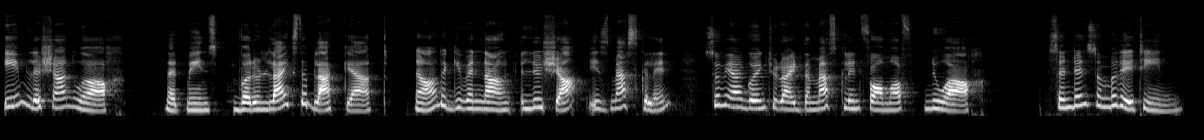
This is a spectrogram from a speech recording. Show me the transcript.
aime le chat noir. That means Varun likes the black cat. Now the given noun le chat is masculine. So we are going to write the masculine form of noir. Sentence number 18.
